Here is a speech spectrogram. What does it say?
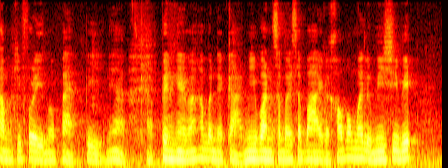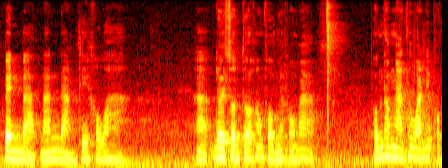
ทำกิฟฟรีนมา 8 ปีเนี่ยครับเป็นไงบ้างครับบรรยากาศมีวันสบายๆกับเขาบ้างไหมหรือมีชีวิตเป็นแบบนั้นดังที่เขาว่าฮะ โดยส่วนตัวของผมเนี่ยผมว่า ผมทำงานทุกวันนี่ผม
